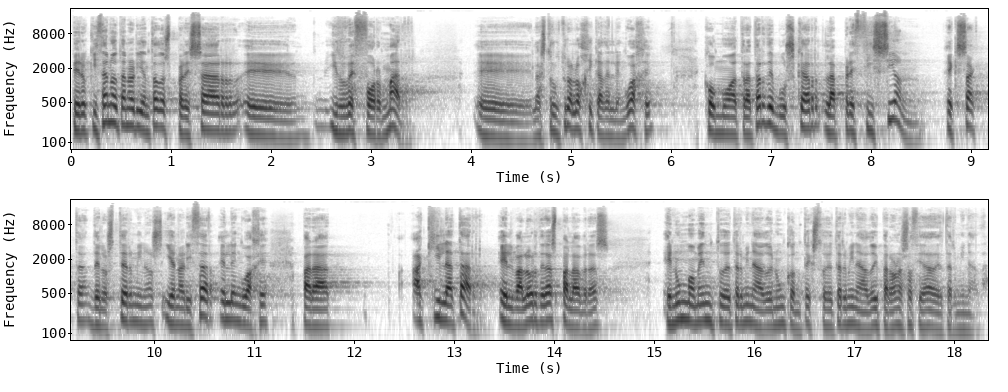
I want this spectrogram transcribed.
Pero quizá no tan orientado a expresar eh, y reformar eh, la estructura lógica del lenguaje, como a tratar de buscar la precisión exacta de los términos y analizar el lenguaje para aquilatar el valor de las palabras en un momento determinado, en un contexto determinado y para una sociedad determinada.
